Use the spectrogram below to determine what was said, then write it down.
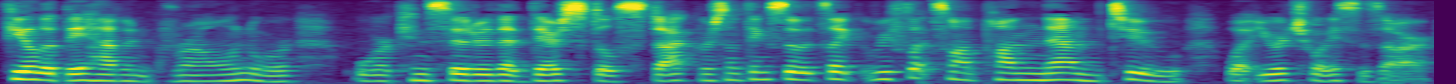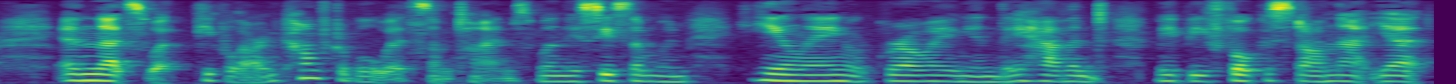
feel that they haven't grown or or consider that they're still stuck or something. So it's like reflects upon them too what your choices are. And that's what people are uncomfortable with sometimes. When they see someone healing or growing and they haven't maybe focused on that yet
